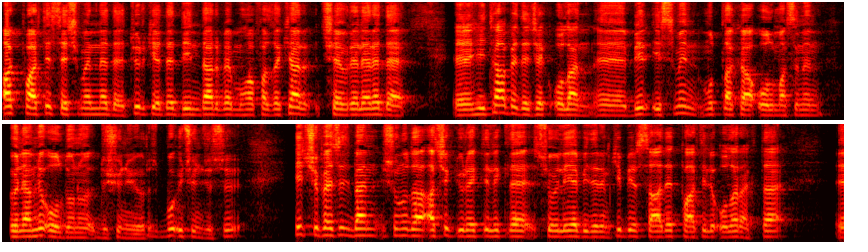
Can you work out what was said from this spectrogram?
AK Parti seçmenine de Türkiye'de dindar ve muhafazakar çevrelere de e, hitap edecek olan e, bir ismin mutlaka olmasının önemli olduğunu düşünüyoruz. Bu üçüncüsü. Hiç şüphesiz ben şunu da açık yüreklilikle söyleyebilirim ki bir Saadet Partili olarak da e,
